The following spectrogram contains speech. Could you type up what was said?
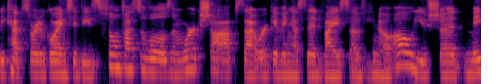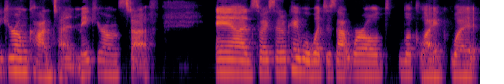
we kept sort of going to these film festivals and workshops that were giving us the advice of you know oh you should make your own content make your own stuff. And so i said okay well what does that world look like? What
